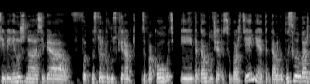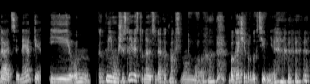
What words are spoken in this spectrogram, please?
Тебе не нужно себя вот настолько в узкие рамки запаковывать. И тогда он получает освобождение, тогда у него высвобождается энергия, и он как минимум счастливее становится, да, как максимум богаче и продуктивнее.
